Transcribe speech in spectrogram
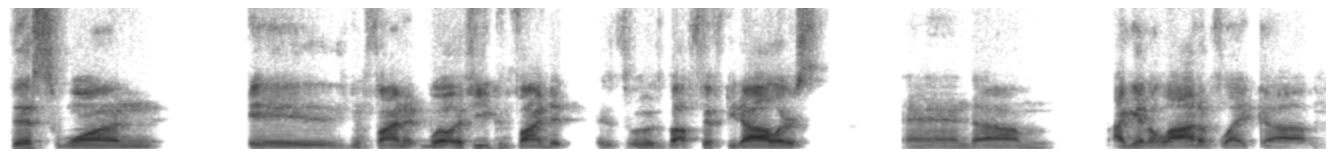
this one is you can find it well if you can find it. It was about fifty dollars, and um, I get a lot of like um,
